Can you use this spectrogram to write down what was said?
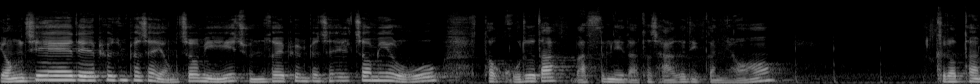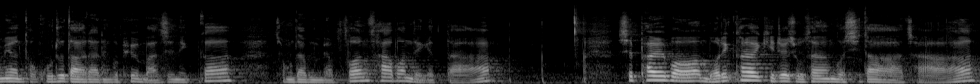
영지에 대해 표준 편차는 0.2, 준서의 표준 편차는 1.2로 더 고르다 맞습니다. 더 작으니까요. 그렇다면 더 고르다라는 거 표현 맞으니까 정답은 몇 번? 4번 되겠다. 18번 머리카락 길이를 조사한 것이다. 자,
